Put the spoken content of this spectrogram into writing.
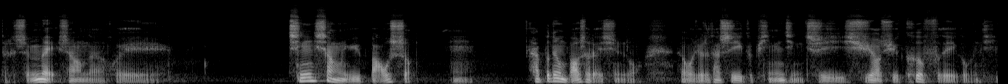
他的审美上呢会倾向于保守，嗯。还不能用保守来形容，我觉得它是一个瓶颈，是需要去克服的一个问题。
